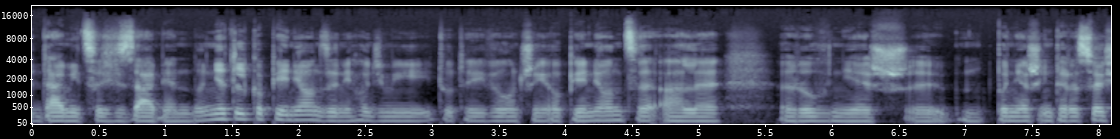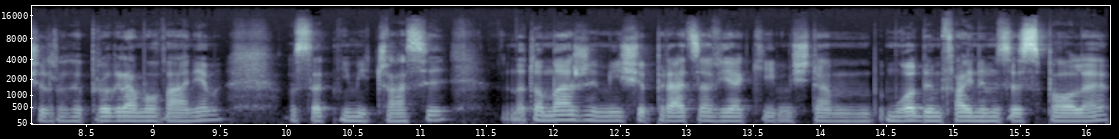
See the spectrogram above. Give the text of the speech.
y, da mi coś w zamian. No nie tylko pieniądze, nie chodzi mi tutaj wyłącznie o pieniądze, ale również, y, ponieważ interesuję się trochę programowaniem ostatnimi czasy, no to marzy mi się praca w jakimś tam młodym, fajnym zespole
